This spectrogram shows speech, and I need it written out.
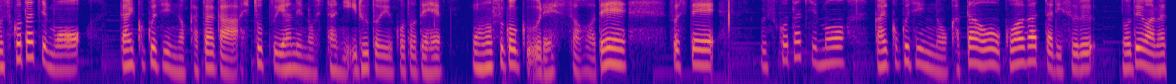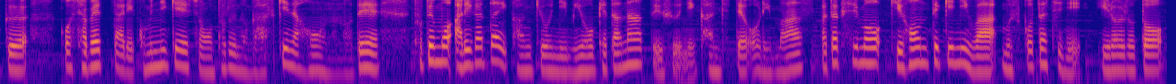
息子たちも外国人の方が一つ屋根の下にいるということでものすごく嬉しそうでそして息子たちも外国人の方を怖がったりするのではなくこう喋ったりコミュニケーションを取るのが好きな方なのでとてもありがたい環境に身を置けたなというふうに感じております。私も基本的には息子たちにいろいろと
